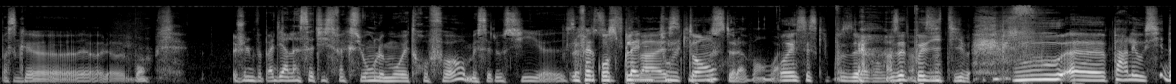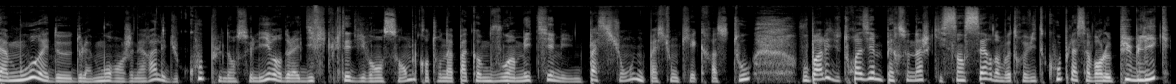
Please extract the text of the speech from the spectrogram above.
parce que euh, bon, je ne veux pas dire l'insatisfaction, le mot est trop fort, mais c'est aussi euh, le fait qu'on se plaigne tout le temps. Pousse de l'avant. Voilà. Oui, c'est ce qui pousse de l'avant. Vous êtes positive. Vous euh, parlez aussi d'amour et de, de l'amour en général et du couple dans ce livre, de la difficulté de vivre ensemble quand on n'a pas comme vous un métier mais une passion, une passion qui écrase tout. Vous parlez du troisième personnage qui s'insère dans votre vie de couple, à savoir le public,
